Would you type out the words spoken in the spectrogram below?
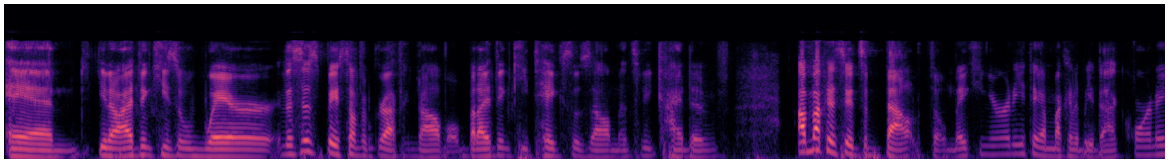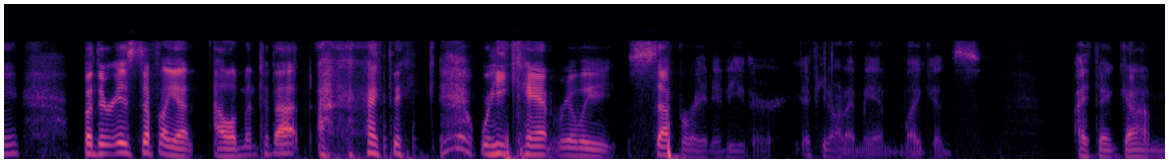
And you know, I think he's aware. This is based off a graphic novel, but I think he takes those elements and he kind of. I'm not going to say it's about filmmaking or anything. I'm not going to be that corny, but there is definitely an element to that. I think where he can't really separate it either, if you know what I mean. Like it's, I think um,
